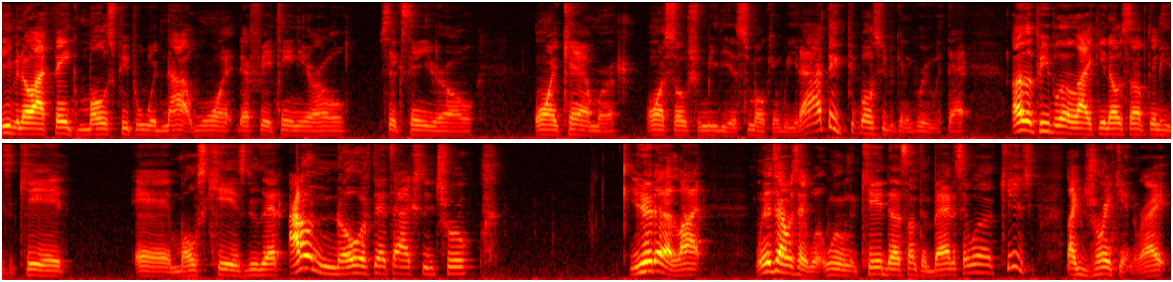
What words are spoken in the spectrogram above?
Even though I think most people would not want their 15 year old 16 year old on camera on social media smoking weed. I think most people can agree with that. Other people are like, you know, something, he's a kid, and most kids do that. I don't know if that's actually true. you hear that a lot. Anytime we say, well, when a kid does something bad, they say, well, kids like drinking, right?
